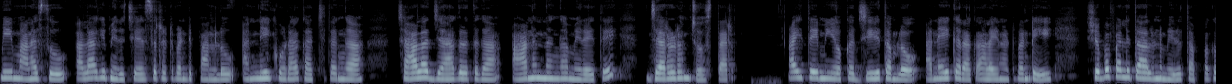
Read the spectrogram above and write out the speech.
మీ మనసు అలాగే మీరు చేసేటటువంటి పనులు అన్నీ కూడా ఖచ్చితంగా చాలా జాగ్రత్తగా ఆనందంగా మీరైతే జరగడం చూస్తారు. అయితే మీ యొక్క జీవితంలో అనేక రకాలైనటువంటి శుభ ఫలితాలను మీరు తప్పక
